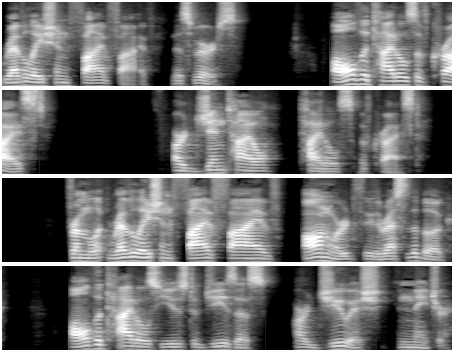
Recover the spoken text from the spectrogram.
Revelation 5 5, this verse, all the titles of Christ are Gentile titles of Christ. From Revelation 5 5 onward through the rest of the book, all the titles used of Jesus are Jewish in nature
